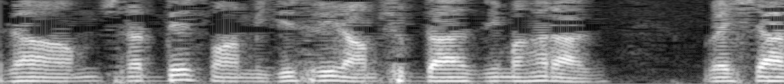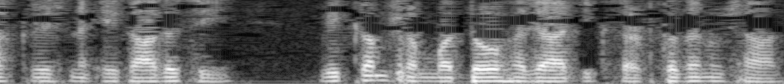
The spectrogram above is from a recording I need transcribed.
राम श्रद्धे स्वामी जी, श्री राम सुखदास जी महाराज, वैशाख कृष्ण एकादशी, विक्रम संबत दो हज़ार इकसठ, तदनुसार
